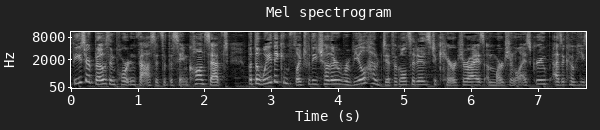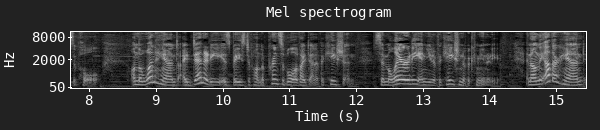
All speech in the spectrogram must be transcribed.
These are both important facets of the same concept, but the way they conflict with each other reveal how difficult it is to characterize a marginalized group as a cohesive whole. On the one hand, identity is based upon the principle of identification, similarity and unification of a community. And on the other hand,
